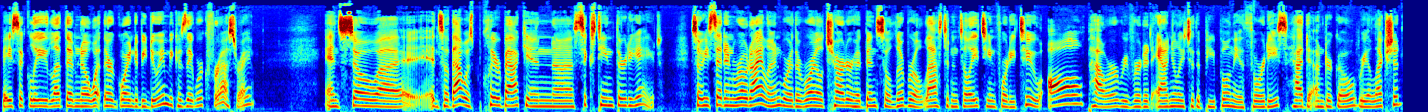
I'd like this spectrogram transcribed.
basically let them know what they're going to be doing because they work for us, right? And so, uh, and so that was clear back in uh, 1638. So he said in Rhode Island, where the royal charter had been so liberal, it lasted until 1842, all power reverted annually to the people, and the authorities had to undergo reelection.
